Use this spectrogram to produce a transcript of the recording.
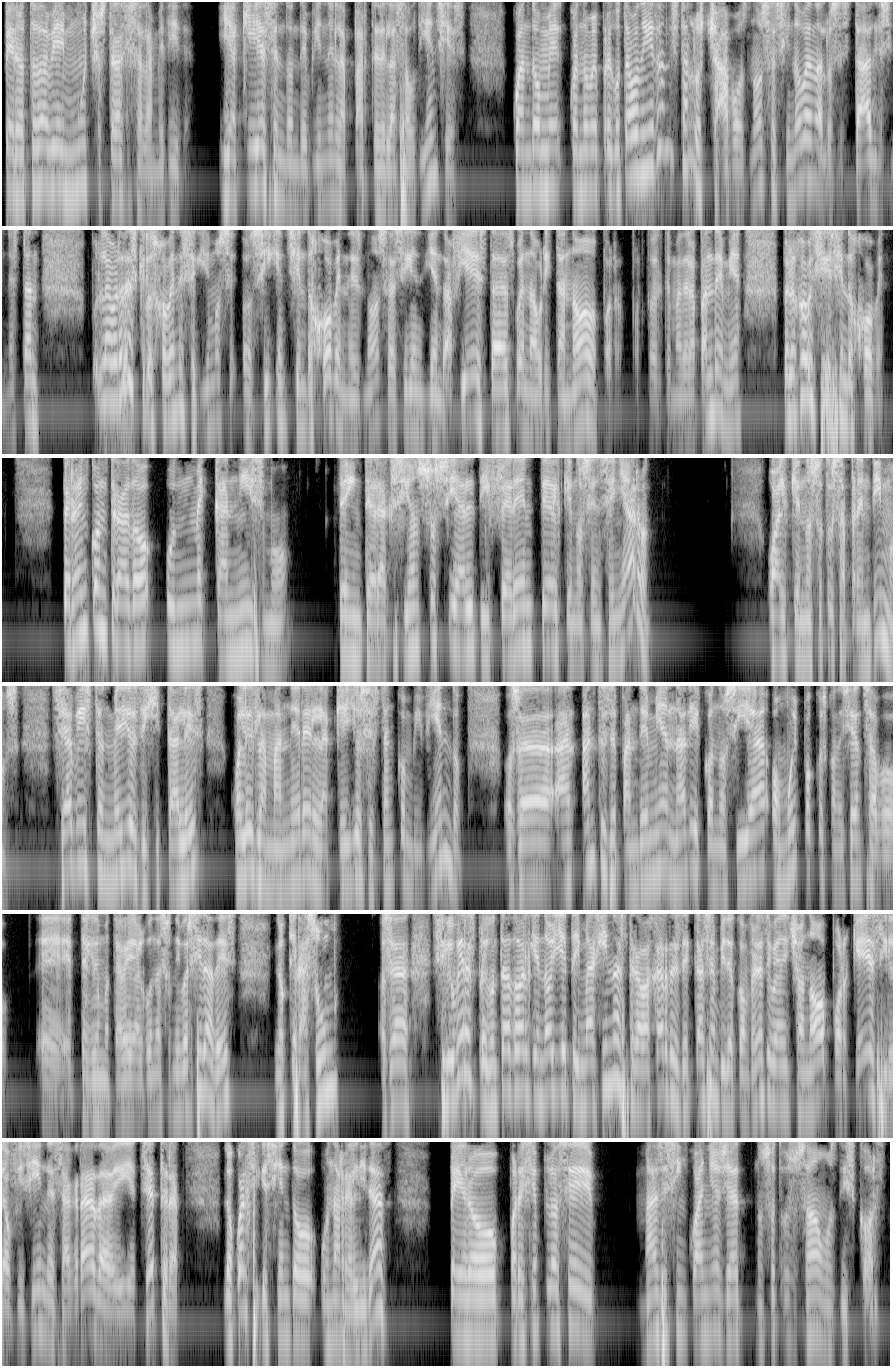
pero todavía hay muchos trajes a la medida. Y aquí es en donde viene la parte de las audiencias. Cuando me, cuando me preguntaban, ¿y dónde están los chavos? ¿No? O sea, si no van a los estadios, si no están, pues la verdad es que los jóvenes seguimos o siguen siendo jóvenes, ¿no? O sea, siguen yendo a fiestas. Bueno, ahorita no, por, por todo el tema de la pandemia, pero el joven sigue siendo joven. Pero he encontrado un mecanismo de interacción social diferente al que nos enseñaron o al que nosotros aprendimos. Se ha visto en medios digitales cuál es la manera en la que ellos están conviviendo. O sea, antes de pandemia nadie conocía o muy pocos conocían, salvo eh, Tec de Monterrey algunas universidades, lo que era Zoom. O sea, si le hubieras preguntado a alguien, oye, ¿te imaginas trabajar desde casa en videoconferencia? Te hubieran dicho, no, ¿por qué? Si la oficina es sagrada y etcétera. Lo cual sigue siendo una realidad. Pero, por ejemplo, hace más de cinco años ya nosotros usábamos Discord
